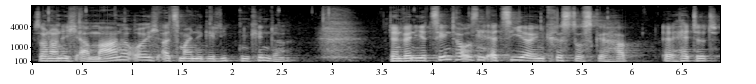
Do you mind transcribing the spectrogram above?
sondern ich ermahne euch als meine geliebten Kinder. Denn wenn ihr 10.000 Erzieher in Christus gehabt, äh, hättet,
